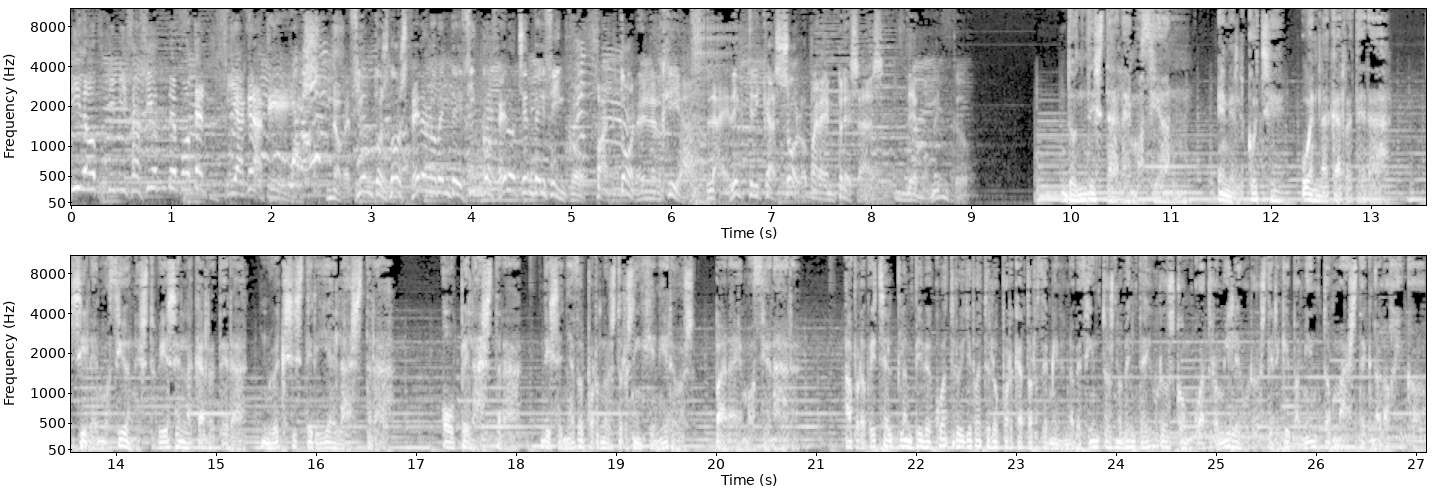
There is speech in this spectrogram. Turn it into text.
y la optimización de potencia gratis. 902-095-085. Factor Energía. La eléctrica solo para empresas. De momento. ¿Dónde está la emoción? ¿En el coche o en la carretera? Si la emoción estuviese en la carretera, no existiría el Astra. Opel Astra, diseñado por nuestros ingenieros para emocionar. Aprovecha el plan PIB 4 y llévatelo por 14.990 euros con 4.000 euros del equipamiento más tecnológico.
